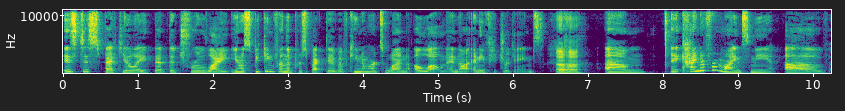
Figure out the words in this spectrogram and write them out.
is to speculate that the true light, you know, speaking from the perspective of Kingdom Hearts 1 alone and not any future games. Uh-huh. Um it kind of reminds me of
